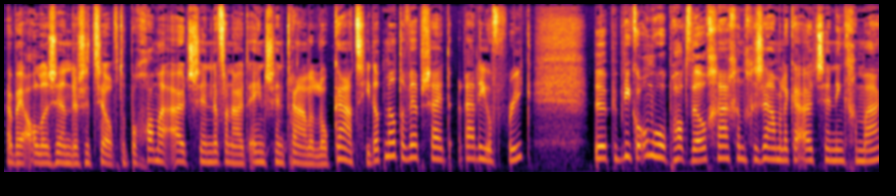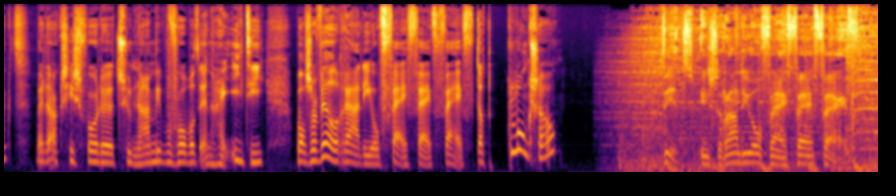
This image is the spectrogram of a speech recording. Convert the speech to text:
waarbij alle zenders hetzelfde programma uitzenden vanuit één centrale locatie. Dat meldt de website Radio Freak. De publieke omroep had wel graag een gezamenlijke uitzending gemaakt. Bij de acties voor de tsunami bijvoorbeeld en Haiti was er wel Radio 555. Dat klonk zo. Dit is Radio 555.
